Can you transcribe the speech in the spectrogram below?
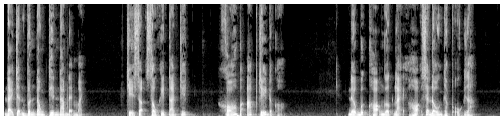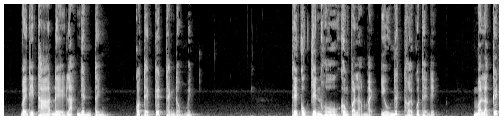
Đại trận Vân Đông Thiên Nam đại mạnh, Chỉ sợ sau khi ta chết, Khó mà áp chế được họ. Nếu bức họ ngược lại, Họ sẽ đầu nhập vào Úc ra. Vậy thì thà để lại nhân tình, Có thể kết thành đồng minh. Thế cục trên hồ không phải là mạnh yếu nhất thời có thể định, Mà là kết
